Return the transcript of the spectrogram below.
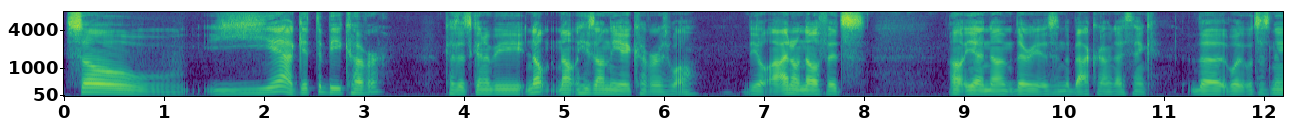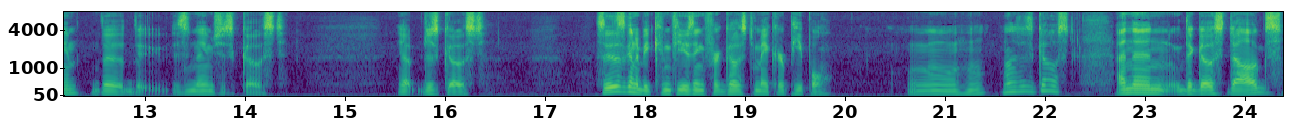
So, yeah, get the B cover. Because it's going to be. Nope, no, he's on the A cover as well. The, I don't know if it's. Oh, yeah, no, there he is in the background, I think. The what, What's his name? The, the His name's just Ghost. Yep, just Ghost. So this is going to be confusing for Ghost Maker people. Mm-hmm. This is Ghost. And then the Ghost Dogs.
